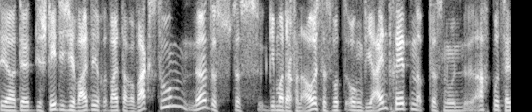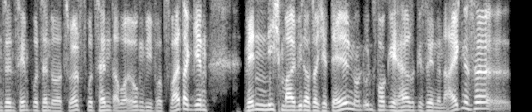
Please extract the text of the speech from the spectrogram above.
der, der, der stetige weitere, weitere Wachstum, ne, das, das gehen wir davon aus, das wird irgendwie eintreten, ob das nun 8% sind, 10% oder 12%, aber irgendwie wird es weitergehen, wenn nicht mal wieder solche Dellen und unvorhergesehenen Ereignisse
